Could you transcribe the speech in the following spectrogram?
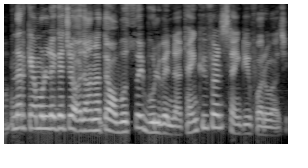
আপনার কেমন লেগেছে জানাতে অবশ্যই ভুলবেন না। Thank you friends thank you for watching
